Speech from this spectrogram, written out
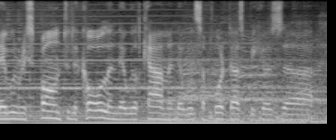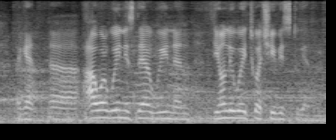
they will respond to the call and they will come and they will support us because uh, again uh, our win is their win and the only way to achieve is together.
